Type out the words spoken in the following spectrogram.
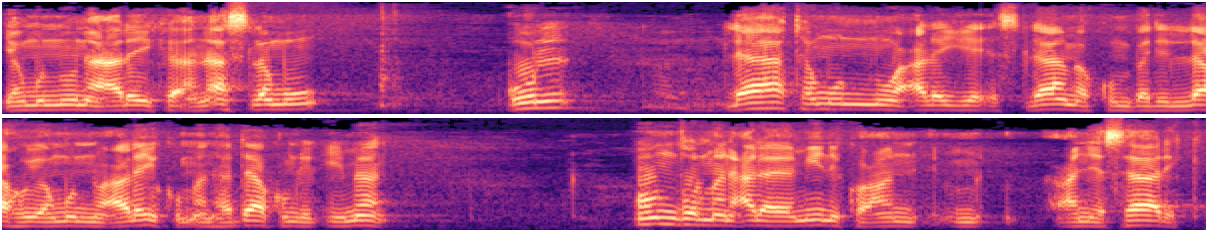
يمنون عليك أن أسلموا. قل لا تمنوا علي إسلامكم بل الله يمن عليكم أن هداكم للإيمان. انظر من على يمينك وعن عن يسارك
